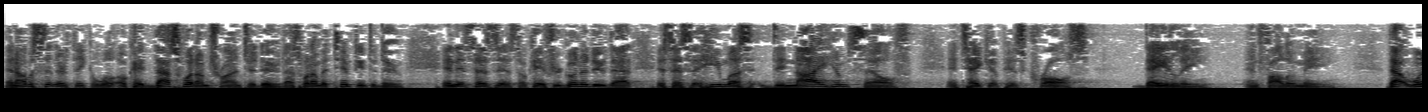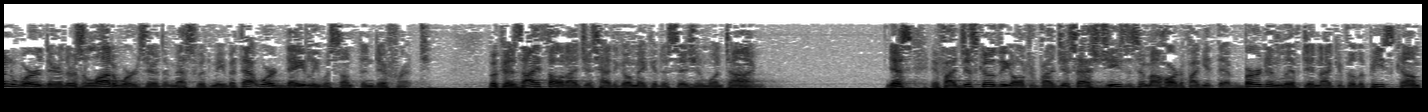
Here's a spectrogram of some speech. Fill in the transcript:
and I was sitting there thinking, well, okay, that's what I'm trying to do. That's what I'm attempting to do. And it says this, okay, if you're going to do that, it says that he must deny himself and take up his cross daily and follow me. That one word there, there's a lot of words there that mess with me, but that word daily was something different. Because I thought I just had to go make a decision one time. Yes, if I just go to the altar, if I just ask Jesus in my heart, if I get that burden lifted and I can feel the peace come,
